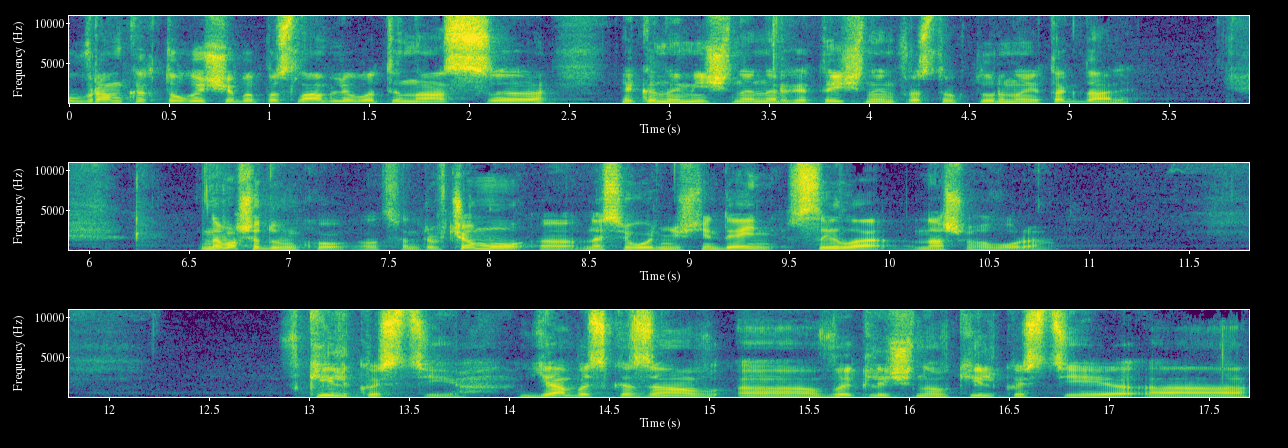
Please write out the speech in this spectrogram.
в рамках того, щоб послаблювати нас е, економічно, енергетично, інфраструктурно і так далі. На вашу думку, Олександр, в чому е, на сьогоднішній день сила нашого ворога? В кількості, я би сказав, е, виключно в кількості е,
